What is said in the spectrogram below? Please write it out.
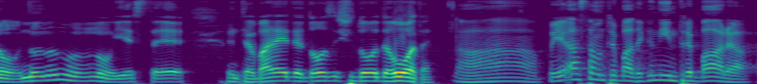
nu, nu, nu, nu, nu. Este întrebarea e de 22 de ore. Ah, păi asta am întrebat, de când e întrebarea?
